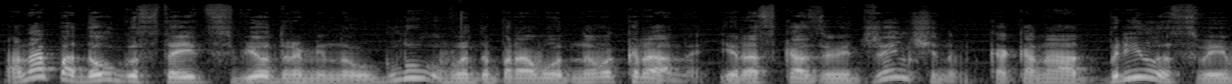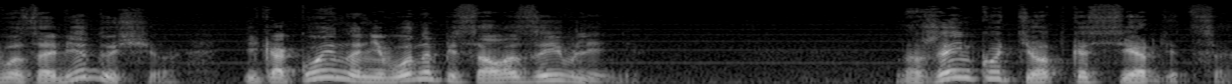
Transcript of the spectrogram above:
Она подолгу стоит с ведрами на углу водопроводного крана и рассказывает женщинам, как она отбрила своего заведующего и какое на него написала заявление. На Женьку тетка сердится,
